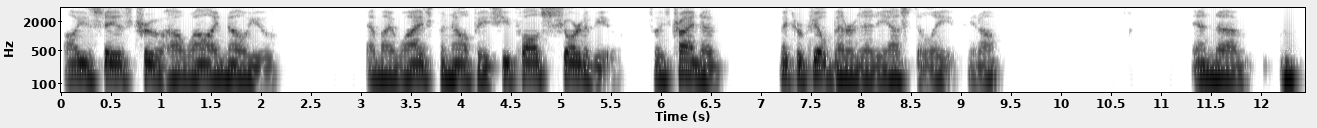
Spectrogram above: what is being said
All you say is true, how well I know you. And my wise Penelope, she falls short of you. So he's trying to make her feel better that he has to leave, you know? And um,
